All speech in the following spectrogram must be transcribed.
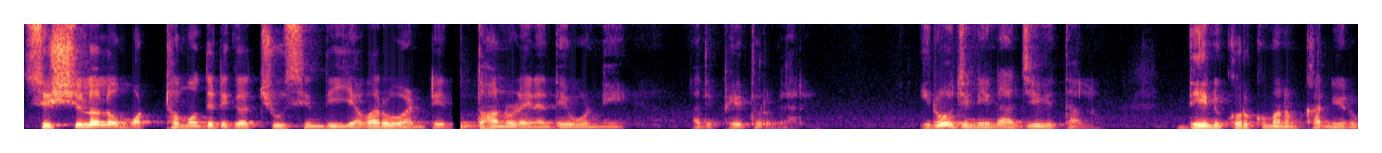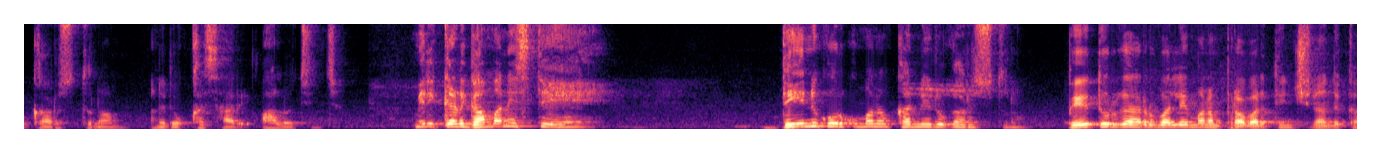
శిష్యులలో మొట్టమొదటిగా చూసింది ఎవరు అంటే ఉద్ధానుడైన దేవుణ్ణి అది పేతురు గారు. ఈరోజు నీ నా జీవితాలు దేని కొరకు మనం కన్నీరు కారుస్తున్నాం అనేది ఒక్కసారి ఆలోచించాం మీరు ఇక్కడ గమనిస్తే దేని కొరకు మనం కన్నీరు కారుస్తున్నాం? పేతురు గారి వల్లే మనం ప్రవర్తించినందుక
